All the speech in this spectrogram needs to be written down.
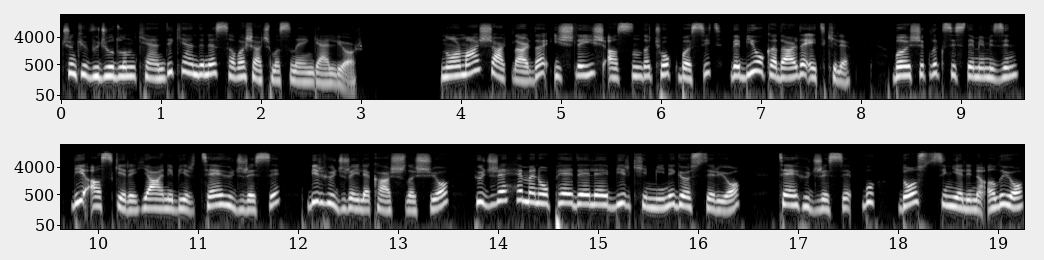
çünkü vücudun kendi kendine savaş açmasını engelliyor. Normal şartlarda işleyiş aslında çok basit ve bir o kadar da etkili. Bağışıklık sistemimizin bir askeri yani bir T hücresi bir hücreyle karşılaşıyor, hücre hemen o PDL1 kimliğini gösteriyor, T hücresi bu dost sinyalini alıyor,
